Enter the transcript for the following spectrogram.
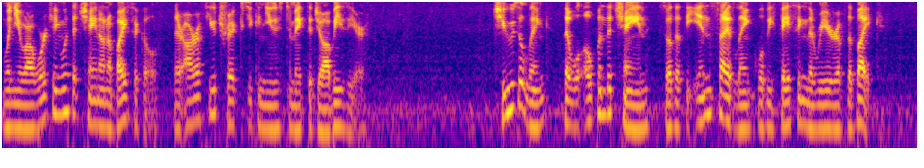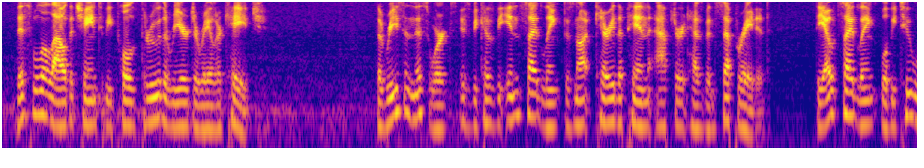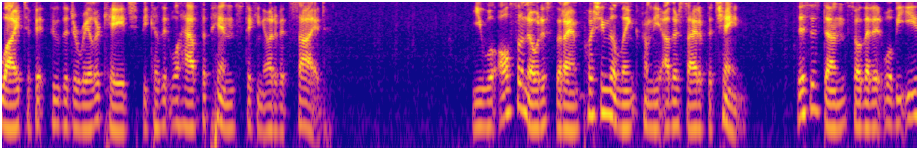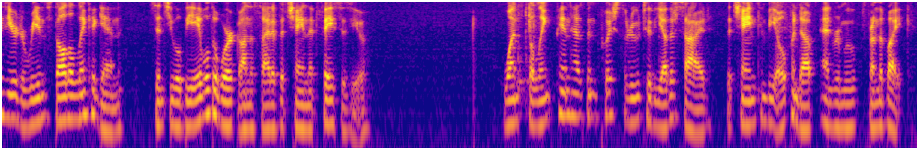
When you are working with a chain on a bicycle, there are a few tricks you can use to make the job easier. Choose a link that will open the chain so that the inside link will be facing the rear of the bike. This will allow the chain to be pulled through the rear derailleur cage. The reason this works is because the inside link does not carry the pin after it has been separated. The outside link will be too wide to fit through the derailleur cage because it will have the pin sticking out of its side. You will also notice that I am pushing the link from the other side of the chain. This is done so that it will be easier to reinstall the link again since you will be able to work on the side of the chain that faces you. Once the link pin has been pushed through to the other side, the chain can be opened up and removed from the bike.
